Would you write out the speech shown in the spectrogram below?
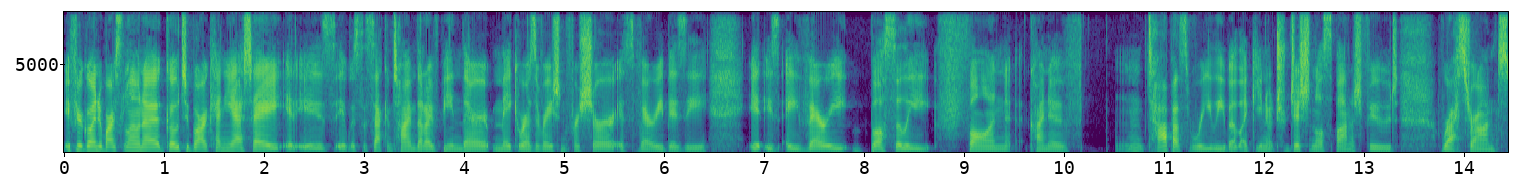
if you're going to Barcelona, go to Bar Cañete. It is it was the second time that I've been there. Make a reservation for sure. It's very busy. It is a very bustly, fun kind of tapas really, but like, you know, traditional Spanish food restaurant,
